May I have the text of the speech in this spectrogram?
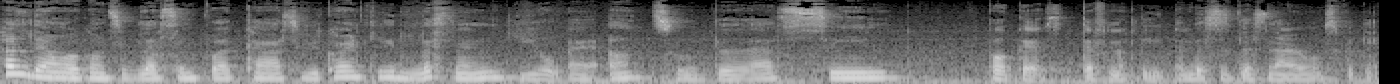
Hello there, and welcome to Blessing Podcast. If you're currently listening, you are on to Blessing Podcast, definitely. And this is Blessing Aaron speaking.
